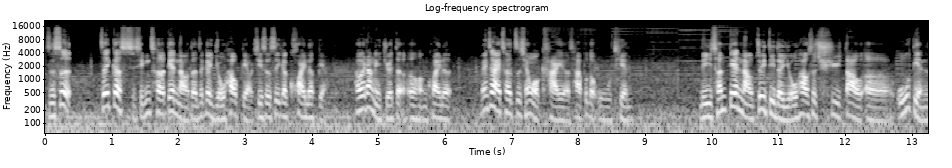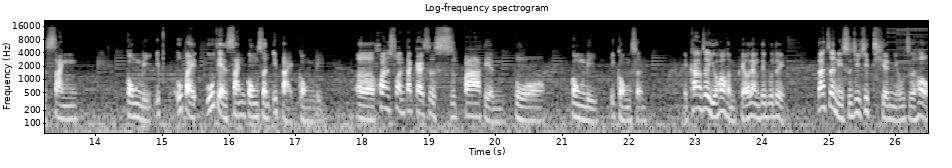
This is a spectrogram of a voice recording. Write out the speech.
只是这个行车电脑的这个油耗表其实是一个快乐表，它会让你觉得呃很快乐。因为这台车之前我开了差不多五天，里程电脑最低的油耗是去到呃五点三公里一五百五点三公升一百公里，呃换算大概是十八点多。公里一公升，你看到这个油耗很漂亮，对不对？但是你实际去添油之后，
